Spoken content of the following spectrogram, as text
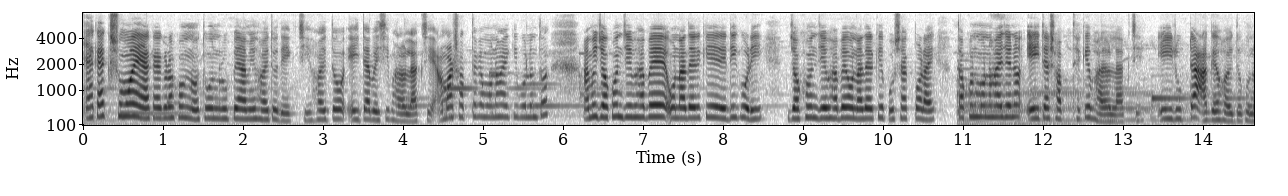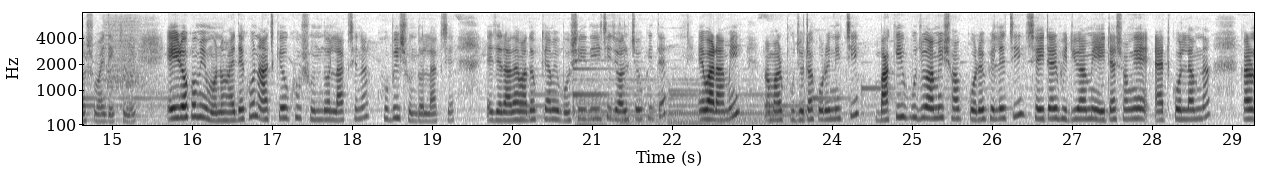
এক এক সময় এক এক রকম নতুন রূপে আমি হয়তো দেখছি, হয়তো এইটা বেশি ভালো লাগছে। আমার সব থেকে মনে হয় কি বলুন তো, আমি যখন যেভাবে ওনাদেরকে রেডি করি, যখন যেভাবে ওনাদেরকে পোশাক পরাই, তখন মনে হয় যেন এইটা সব থেকে ভালো লাগছে। এই রূপটা আগে হয়তো কোনো সময় দেখিনি। এই রকমই মনে হয়। দেখুন, আজকেও খুব সুন্দর লাগছে না? খুবই সুন্দর লাগছে। এই যে রাধা মাধবকে আমি বসিয়ে দিয়েছি জল চৌকিতে এবার আমি আমার পুজোটা করে নিচ্ছি। বাকি পুজো আমি সব করে ফেলেছি। সেইটার ভিডিও আমি এইটার সঙ্গে অ্যাড করলাম না, কারণ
